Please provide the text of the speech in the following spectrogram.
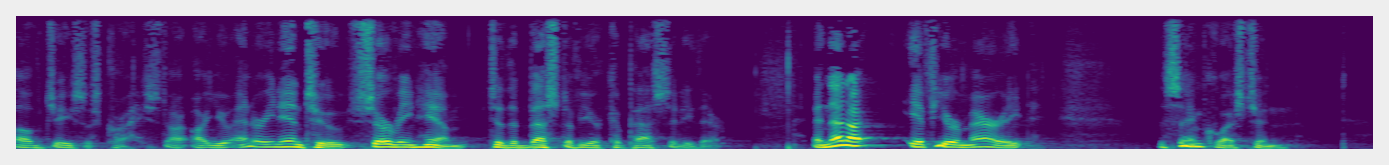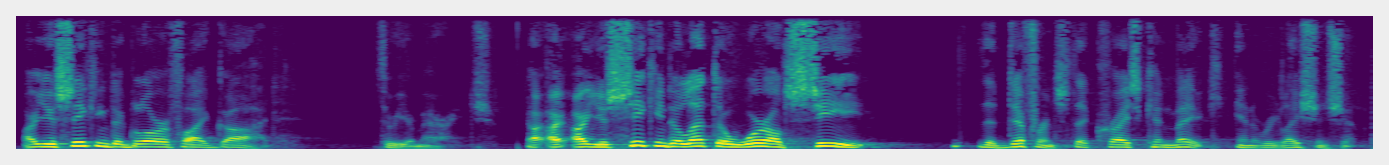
of Jesus Christ? Are, are you entering into serving Him to the best of your capacity there? And then, uh, if you're married, the same question Are you seeking to glorify God through your marriage? Are, are you seeking to let the world see the difference that Christ can make in a relationship?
